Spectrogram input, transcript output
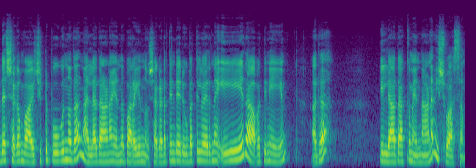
ദശകം വായിച്ചിട്ട് പോകുന്നത് നല്ലതാണ് എന്ന് പറയുന്നു. ശകടത്തിന്റെ രൂപത്തിൽ വരുന്ന ഏത് ആപത്തിനെയും അത് ഇല്ലാതാക്കുമെന്നാണ് വിശ്വാസം.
